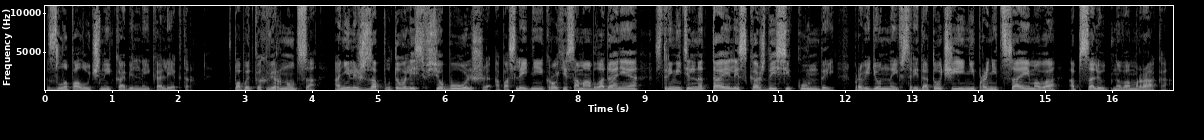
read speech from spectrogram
злополучный кабельный коллектор. В попытках вернуться они лишь запутывались все больше, а последние крохи самообладания стремительно таяли с каждой секундой, проведенной в средоточии непроницаемого абсолютного мрака.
